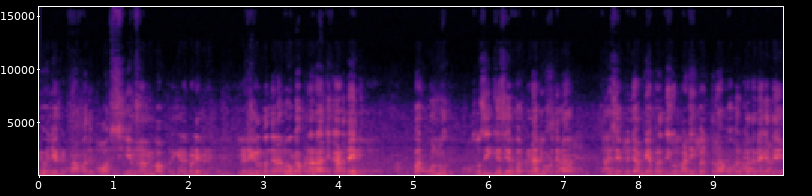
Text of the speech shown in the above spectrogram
ਇਹੋ ਜਿਹੀਆਂ ਘਟਨਾਵਾਂ ਤੇ ਬਹੁਤ ਸੀਐਮ ਨਾਲ ਵੀ ਵਾਪਰੀਆਂ ਨੇ, ਬੜੇ ਪੋਲੀਟੀਕਲ ਬੰਦੇ ਨਾਲ ਲੋਕ ਆਪਣਾ ਰੱਜ ਕੱਢਦੇ ਨੇ। ਪਰ ਉਹਨੂੰ ਤੁਸੀਂ ਕਿਸੇ ਵਰਗ ਨਾਲ ਜੋੜ ਦੇਣਾ, ਕਿਸੇ ਪੰਜਾਬੀਆਂ ਪ੍ਰਤੀ ਉਹ ਮਾੜੀ ਵਰਤਣਾ ਉਹ ਫਿਰ ਕਿਤੇ ਨਾ ਕਿਤੇ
